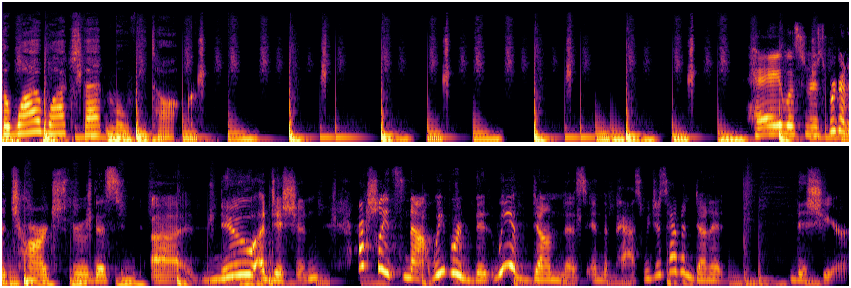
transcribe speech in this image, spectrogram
the Why Watch That Movie Talk. Hey, listeners, we're going to charge through this uh, new edition. Actually, it's not. We've revi- we have done this in the past. We just haven't done it this year.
